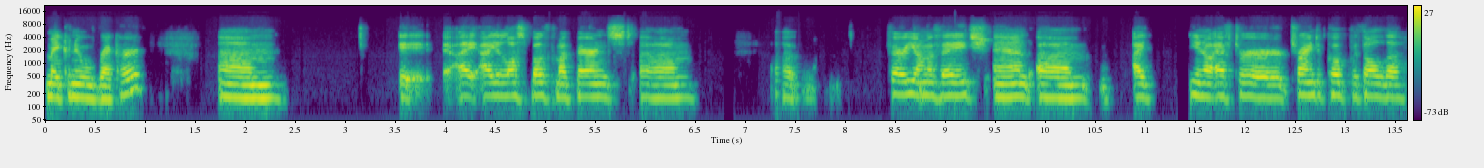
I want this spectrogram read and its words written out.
make a new record. Um, it, I, I, lost both my parents um, uh, very young of age, and um, I, you know, after trying to cope with all the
